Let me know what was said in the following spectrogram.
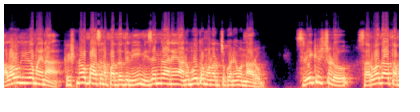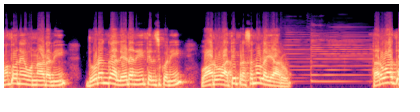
అలౌకికమైన కృష్ణోపాసన పద్ధతిని నిజంగానే అనుభూతమునర్చుకొని ఉన్నారు. శ్రీకృష్ణుడు సర్వదా తమతోనే ఉన్నాడని దూరంగా లేడని తెలుసుకొని వారు అతి ప్రసన్నులయ్యారు. తరువాత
